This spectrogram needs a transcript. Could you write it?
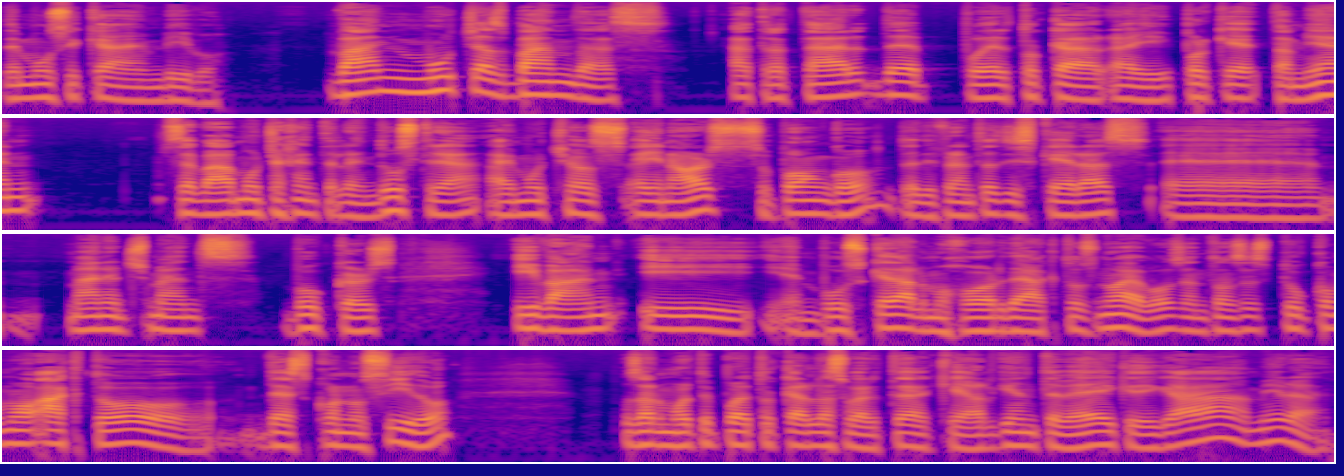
de música en vivo. Van muchas bandas a tratar de poder tocar ahí, porque también se va mucha gente a la industria. Hay muchos A&Rs, supongo, de diferentes disqueras, eh, managements, bookers, y van y, en búsqueda a lo mejor de actos nuevos. Entonces tú como acto desconocido, pues a lo mejor te puede tocar la suerte a que alguien te vea y que diga, ah, mira,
